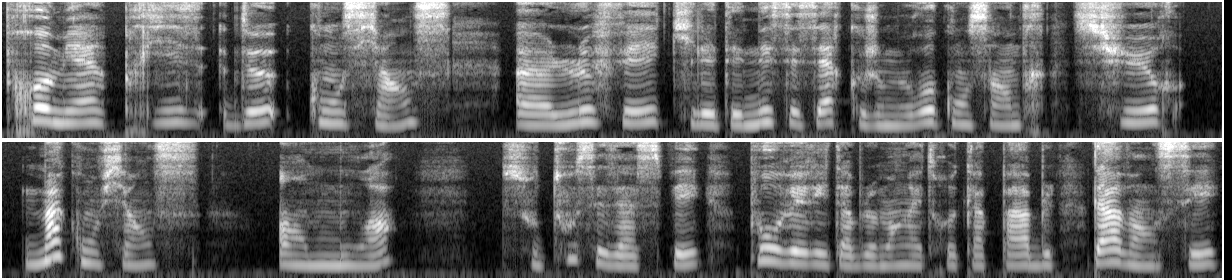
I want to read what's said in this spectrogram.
première prise de conscience. Euh, le fait qu'il était nécessaire que je me reconcentre sur ma confiance en moi sous tous ces aspects pour véritablement être capable d'avancer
